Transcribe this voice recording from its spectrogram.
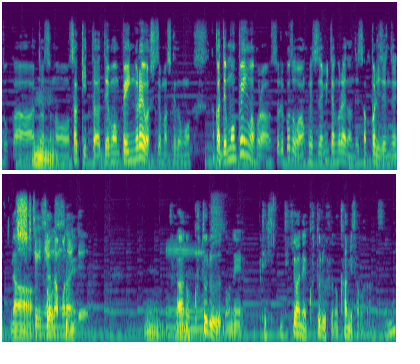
とか、あうんとはその、さっき言ったデモンペインぐらいは知ってますけども、なんかデモンペインはほら、それこそワンフェスで見たぐらいなんで、さっぱり全然知識的にはなんもないんで。うんうんあの、クトゥルーのね、敵、敵はね、クトゥルフの神様なんですよね。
